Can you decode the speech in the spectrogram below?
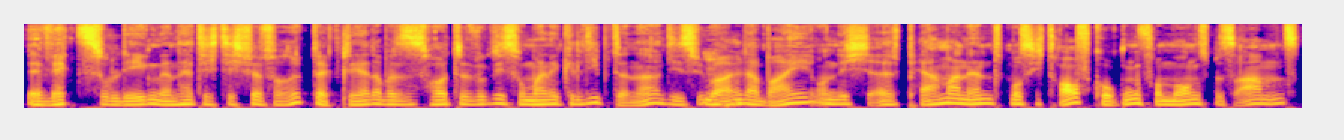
äh, wegzulegen, dann hätte ich dich für verrückt erklärt. Aber das ist heute wirklich so meine Geliebte, ne? Die ist überall mhm. dabei und ich äh, permanent muss ich drauf gucken, von morgens bis abends.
